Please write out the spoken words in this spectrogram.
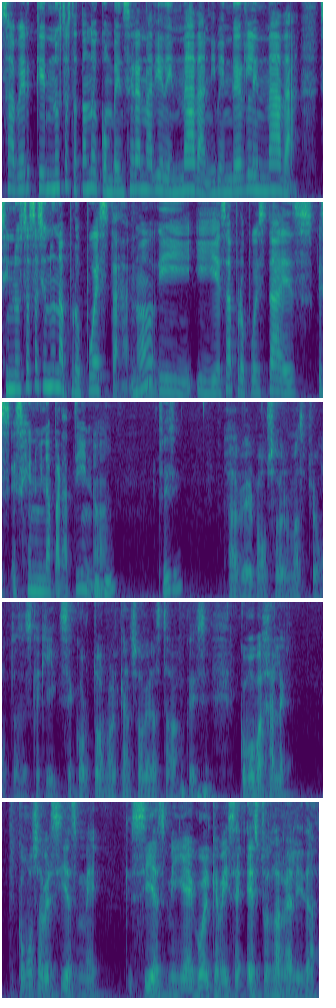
saber que no estás tratando de convencer a nadie de nada, ni venderle nada, sino estás haciendo una propuesta, ¿no? y, esa propuesta es, es, genuina para ti, ¿no? Sí, sí. A ver, vamos a ver más preguntas. Es que aquí se cortó, no alcanzó a ver hasta abajo que dice, ¿cómo bajarle, cómo saber si es me si es mi ego el que me dice esto es la realidad?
